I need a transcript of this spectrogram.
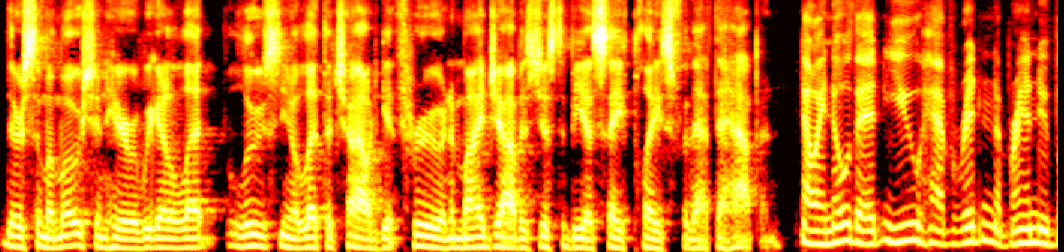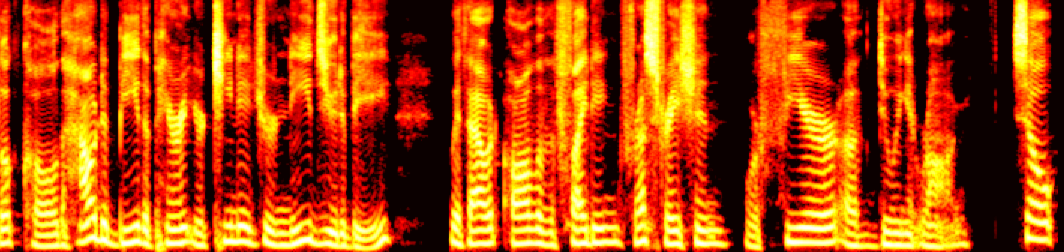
there's some emotion here. We got to let loose, you know, let the child get through. And my job is just to be a safe place for that to happen. Now, I know that you have written a brand new book called How to Be the Parent Your Teenager Needs You to Be Without All of the Fighting, Frustration, or Fear of Doing It Wrong. So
